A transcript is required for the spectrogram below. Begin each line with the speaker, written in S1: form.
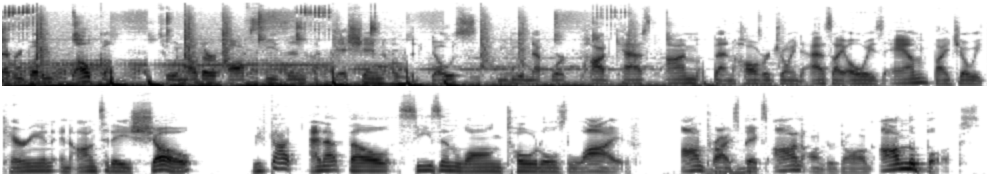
S1: on, everybody? Welcome to another off-season edition of the Dose Media Network podcast. I'm Ben Hauver, joined as I always am by Joey Carrion, and on today's show, we've got NFL season-long totals live on Prize
S2: Mm-hmm.
S1: Picks, on Underdog, on the books.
